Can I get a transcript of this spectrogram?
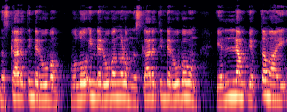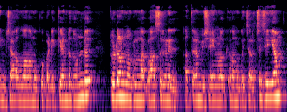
നിസ്കാരത്തിന്റെ രൂപം വുലോയിന്റെ രൂപങ്ങളും നിസ്കാരത്തിന്റെ രൂപവും എല്ലാം വ്യക്തമായി ഇൻഷാല്ല നമുക്ക് പഠിക്കേണ്ടതുണ്ട്. തുടർന്നുള്ള ക്ലാസ്സുകളിൽ അത്തരം വിഷയങ്ങളൊക്കെ നമുക്ക് ചർച്ച ചെയ്യാം.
